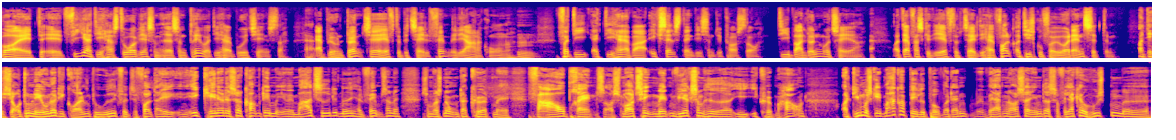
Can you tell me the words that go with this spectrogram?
hvor et, et, fire af de her store virksomheder, som driver de her budtjenester, ja. er blevet dømt til at efterbetale 5 milliarder kroner, mm. fordi at de her var ikke selvstændige, som de påstår. De var lønmodtagere, ja. og derfor skal de efterbetale de her folk, og de skulle for øvrigt ansætte dem. Og det er sjovt, du nævner de grønne bud, ikke? for til folk, der ikke kender det, så kom det meget tidligt ned i 90'erne, som var sådan nogen, der kørte med farveprins og småting mellem virksomheder i, i København. Og de er måske et meget godt billede på, hvordan verden også har ændret sig. For jeg kan jo huske dem, øh,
